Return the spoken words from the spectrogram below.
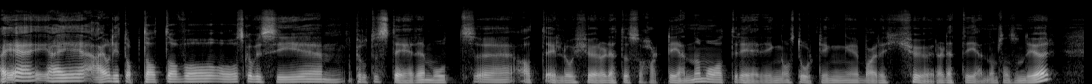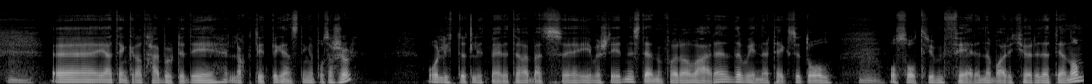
Nei, jeg, jeg er jo litt opptatt av å, å skal vi si, eh, protestere mot eh, at LO kjører dette så hardt igjennom, og at regjering og storting bare kjører dette igjennom sånn som de gjør. Mm. Jeg tenker at her burde de lagt litt begrensninger på seg sjøl. Og lyttet litt mer til arbeidsgiversiden istedenfor å være the winner takes it all. Og så triumferende bare kjøre dette gjennom.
